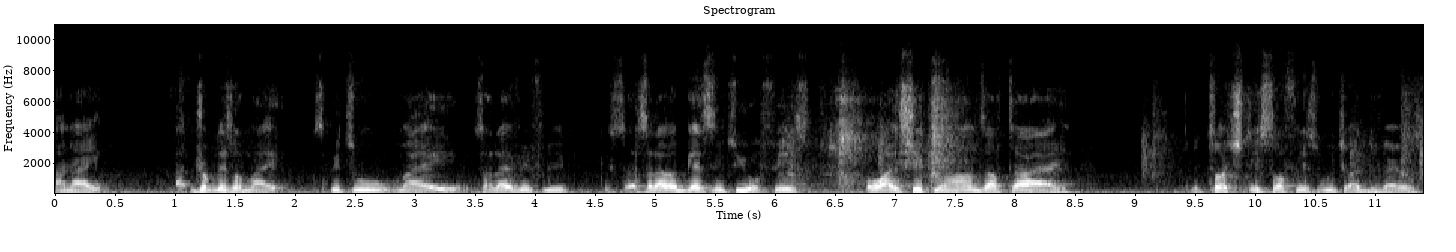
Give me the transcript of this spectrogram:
and I uh, droplets of my spittle, my salivary fluid, saliva gets into your face, or I shake your hands after I touched a surface which had the virus,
